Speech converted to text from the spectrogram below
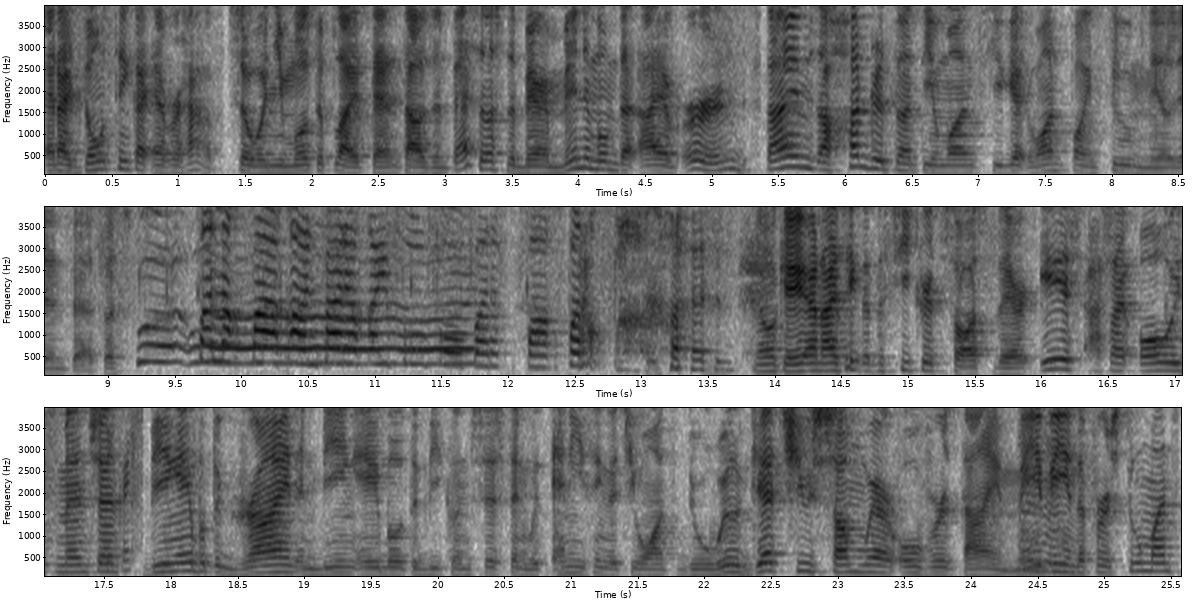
And I don't think I ever have. So when you multiply 10,000 pesos, the bare minimum that I have earned, times 120 months, you get 1.2 million pesos. What? Palakpakan para kay Fofo. Parakpak, parakpak. bakal. Okay, and I think that the secret sauce there is, as I always mention, Secret? being able to grind and being able to be consistent with anything that you want to do will get you somewhere over time. Maybe mm-hmm. in the first two months,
